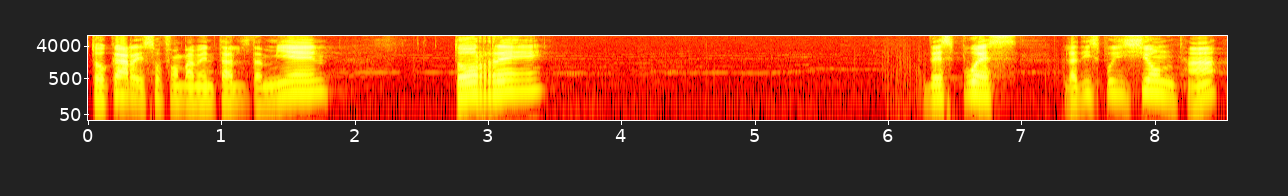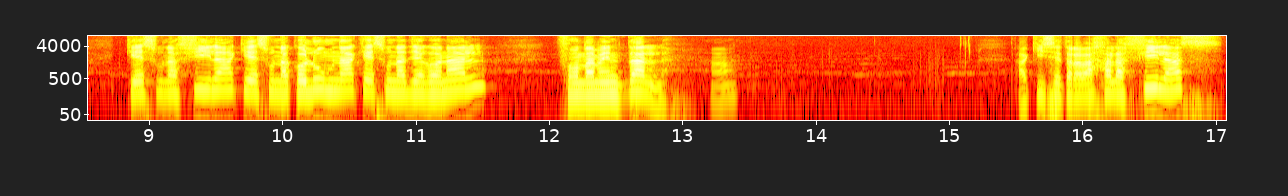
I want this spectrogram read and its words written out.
Tocar, eso fundamental también. Torre. Después, la disposición, ¿ah? que es una fila, que es una columna, que es una diagonal fundamental. ¿ah? Aquí se trabaja las filas.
